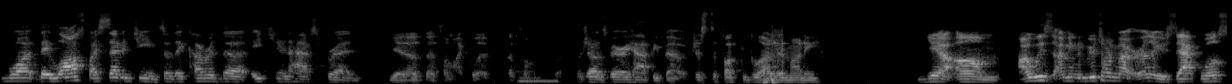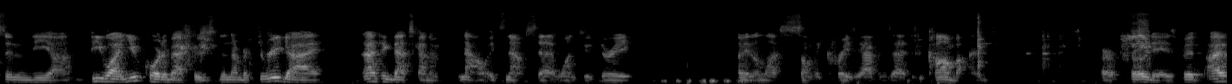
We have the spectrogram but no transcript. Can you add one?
what they lost by 17, so they covered the 18 and a half spread, Yeah, that, that's on my clip. That's on my clip. which I was very happy about, just to fuck people out of their money. Yeah, um, I was. I mean, we were talking about earlier. Zach Wilson, the uh, BYU quarterback, who's the number three guy. I think that's kind of now. It's now set one, two, three. I mean, unless something crazy happens at the combine or pro days. But I,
